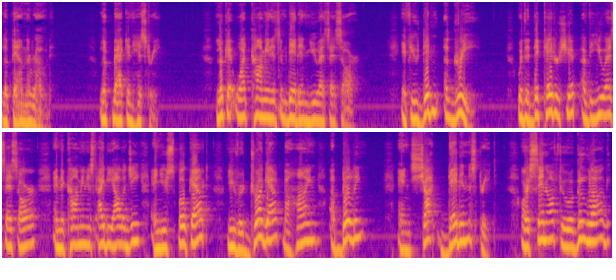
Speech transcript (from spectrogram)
Look down the road. Look back in history. Look at what communism did in USSR. If you didn't agree with the dictatorship of the USSR and the communist ideology and you spoke out, you were drug out behind a building and shot dead in the street or sent off to a gulag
